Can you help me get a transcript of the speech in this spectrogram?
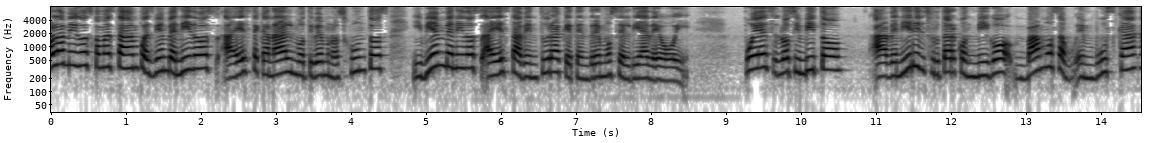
Hola amigos, ¿cómo están? Pues bienvenidos a este canal Motivémonos Juntos y bienvenidos a esta aventura que tendremos el día de hoy. Pues los invito a venir y disfrutar conmigo. Vamos en busca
